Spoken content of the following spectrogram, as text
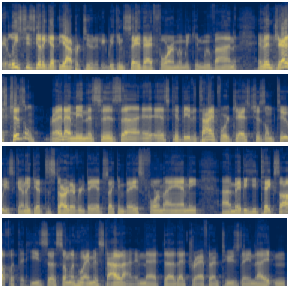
at least he's going to get the opportunity. We can say that for him, and we can move on. And then Jazz Chisholm, right? I mean, this is uh, this could be the time for Jazz Chisholm too. He's going to get to start every day at second base for Miami. Uh, maybe he takes off with it. He's uh, someone who I missed out on in that uh, that draft on Tuesday night, and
